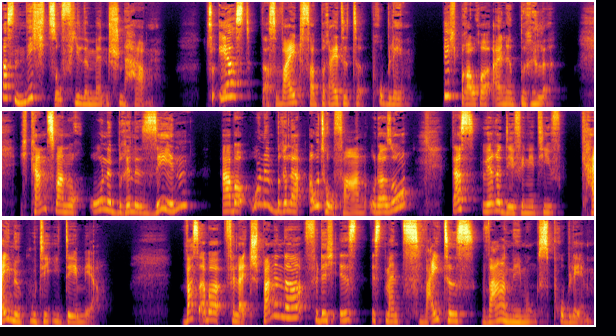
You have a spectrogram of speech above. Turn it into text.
das nicht so viele Menschen haben. Zuerst das weit verbreitete Problem. Ich brauche eine Brille. Ich kann zwar noch ohne Brille sehen, aber ohne Brille Auto fahren oder so, das wäre definitiv keine gute Idee mehr. Was aber vielleicht spannender für dich ist, ist mein zweites Wahrnehmungsproblem.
